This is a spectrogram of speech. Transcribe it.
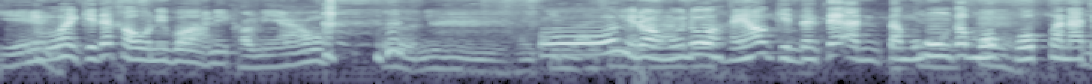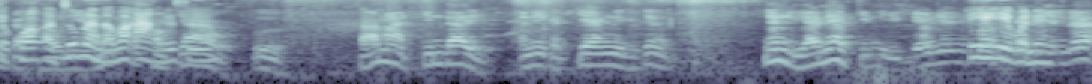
กินโอ้ยกินแต่เขาวนี่บ่อันนี้ข้าวเหนียวเออนี่นี่นี่ให้โอ้กินหลายสิ่ยพี่น้องมึงดู ให้เฮากินตั้งแต่อันตำฮุงกับหมกกบพะนะเจ้าของอันซุปนั่นน่ะมาอ่างซื้อเออสามารถกินได้ อันนี้กับแกงนี่ก็จะยังเหลือแนวกินอีกเดี๋ยวเดี๋ยวอีหยังอีกวะเนี่ยใจเด้อ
